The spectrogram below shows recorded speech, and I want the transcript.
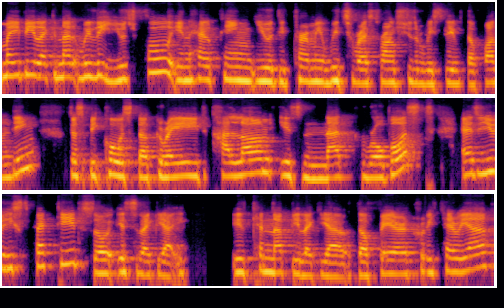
maybe like not really useful in helping you determine which restaurant should receive the funding just because the grade column is not robust as you expected so it's like yeah it, it cannot be like yeah the fair criteria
